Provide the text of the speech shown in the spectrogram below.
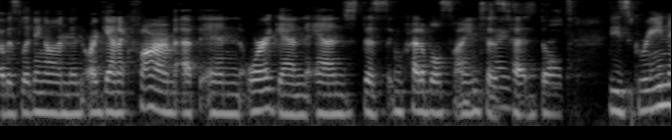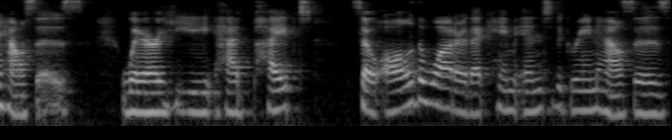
I was living on an organic farm up in Oregon, and this incredible scientist nice. had built these greenhouses where he had piped. So all of the water that came into the greenhouses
